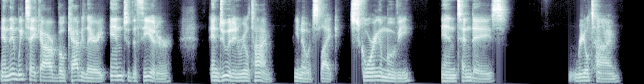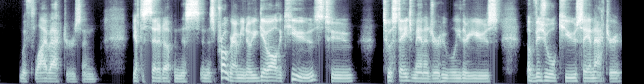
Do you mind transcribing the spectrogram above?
and then we take our vocabulary into the theater and do it in real time. You know, it's like scoring a movie in 10 days, real time with live actors and you have to set it up in this in this program. You know, you give all the cues to to a stage manager who will either use a visual cue, say an actor,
